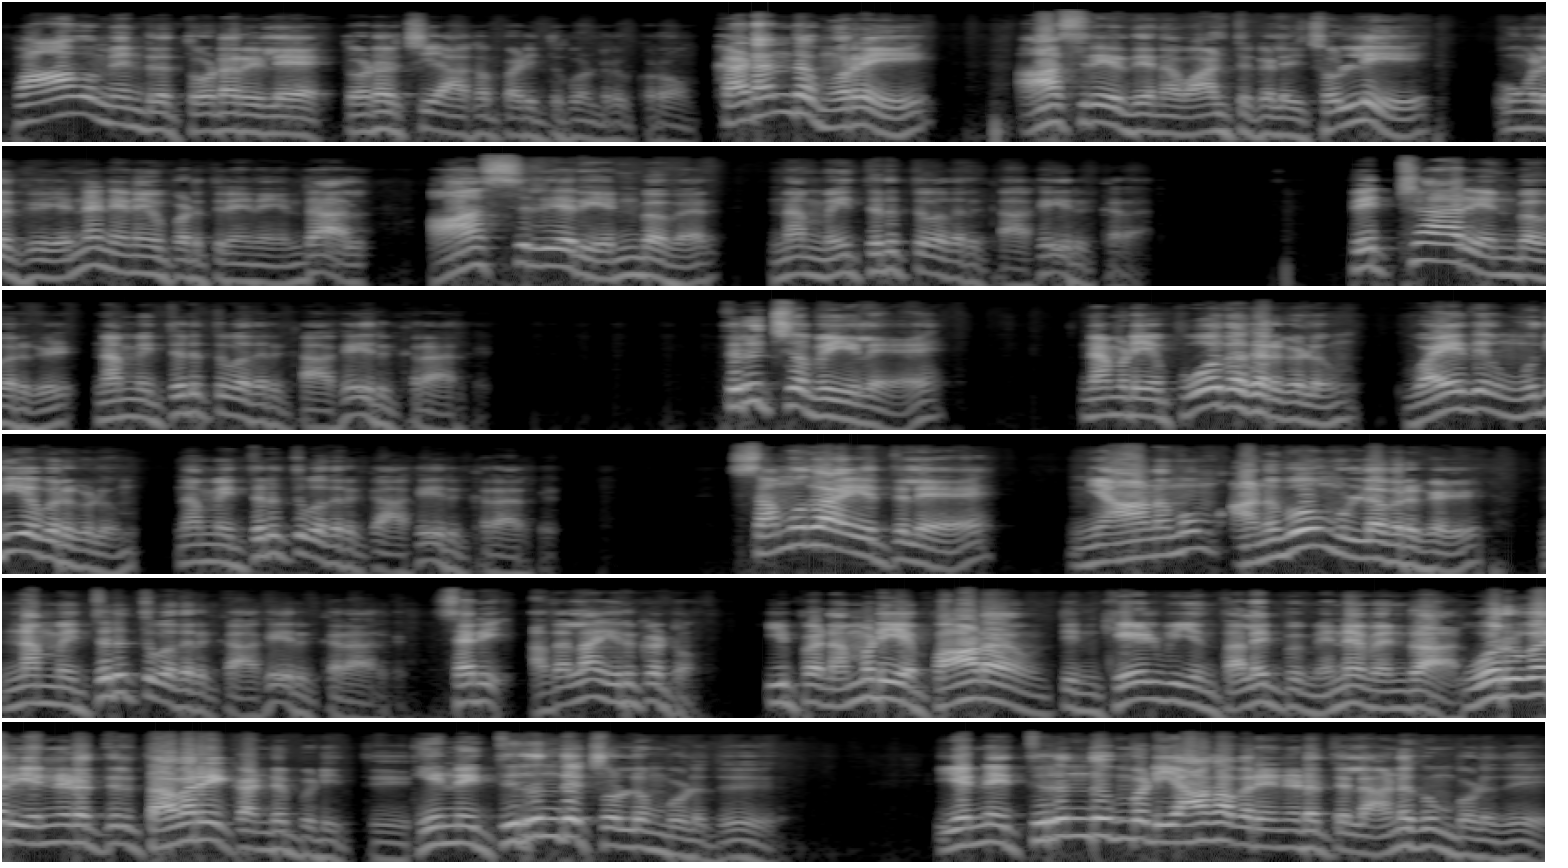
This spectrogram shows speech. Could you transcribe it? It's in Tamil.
பாவம் என்ற தொடரிலே தொடர்ச்சியாக படித்துக் கொண்டிருக்கிறோம். கடந்த முறை ஆசிரியர் தின வாழ்த்துக்களை சொல்லி உங்களுக்கு என்ன நினைவுபடுத்தினேன் என்றால் ஆசிரியர் என்பவர் நம்மை திருத்துவதற்காக இருக்கிறார். பெற்றார் என்பவர்கள் நம்மை திருத்துவதற்காக இருக்கிறார்கள். திருச்சபையிலே நம்முடைய போதகர்களும் வயதில் முதியவர்களும் நம்மை திருத்துவதற்காக இருக்கிறார்கள். சமுதாயத்திலே ஞானமும் அனுபவம் உள்ளவர்கள் நம்மை திருத்துவதற்காக இருக்கிறார்கள். சரி அதெல்லாம் இருக்கட்டும். இப்ப நம்முடைய பாடத்தின் கேள்வியின் தலைப்பும் என்னவென்றால் ஒருவர் என்னிடத்தில் தவறை கண்டுபிடித்து என்னை திருந்த சொல்லும் பொழுது என்னை திருந்தும்படியாக அவர் என்னிடத்தில் அணுகும் பொழுது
